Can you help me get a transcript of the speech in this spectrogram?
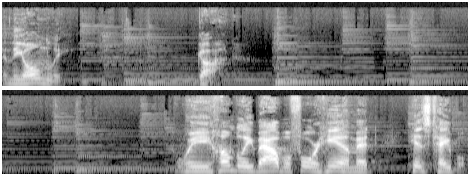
and the only God. We humbly bow before Him at His table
